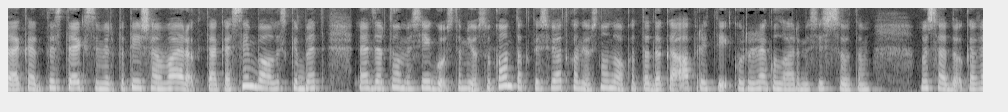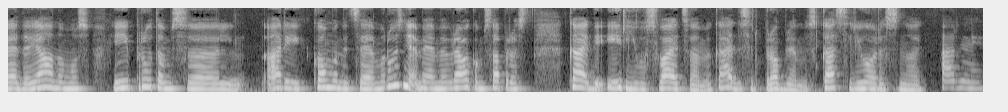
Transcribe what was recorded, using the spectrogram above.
Tā, tas, teiksim, ir patiešām vairāk tā kā simboliski, bet līdz ar to mēs iegūstam jūsu kontaktus, jo atkal jūs nonākat tādā kā apritī, kuru regulāri mēs izsūtam visādoka veida jaunumus. I, protams, arī komunicējam ar uzņēmējiem, raugam saprast, kādi ir jūsu vaicājumi, kādas ir problēmas, kas ir jorisināja. Arni,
